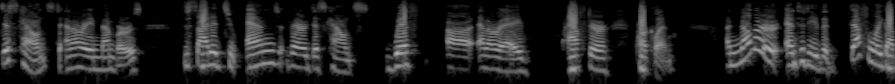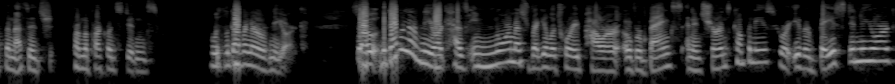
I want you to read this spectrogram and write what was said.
discounts to NRA members decided to end their discounts with uh, NRA after Parkland. Another entity that definitely got the message from the Parkland students was the governor of New York. So the governor of New York has enormous regulatory power over banks and insurance companies who are either based in New York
